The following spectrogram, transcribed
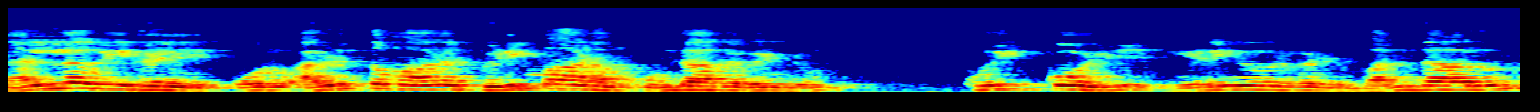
நல்லவைகளில் ஒரு அழுத்தமான பிடிமானம் உண்டாக வேண்டும். குறிக்கோளில் இடையூறுகள் வந்தாலும்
